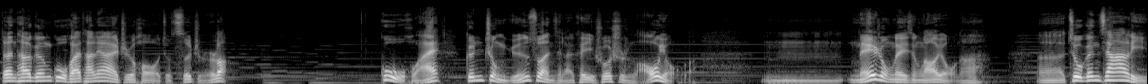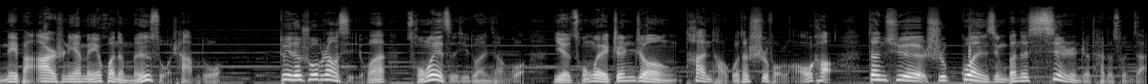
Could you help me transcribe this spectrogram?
但他跟顾怀谈恋爱之后就辞职了。顾怀跟郑云算起来可以说是老友了，嗯，哪种类型老友呢？呃，就跟家里那把二十年没换的门锁差不多。对他说不上喜欢，从未仔细端详过，也从未真正探讨过他是否牢靠，但却是惯性般的信任着他的存在。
